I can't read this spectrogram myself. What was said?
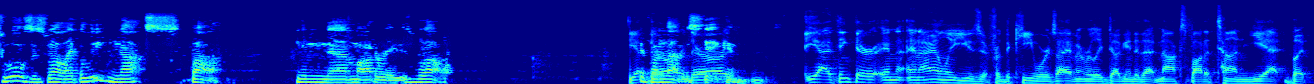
tools as well. I believe Noxbot can uh, moderate as well. Yep, if I'm not are, mistaken. Yeah, I think there, and and I only use it for the keywords. I haven't really dug into that Noxbot a ton yet. But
